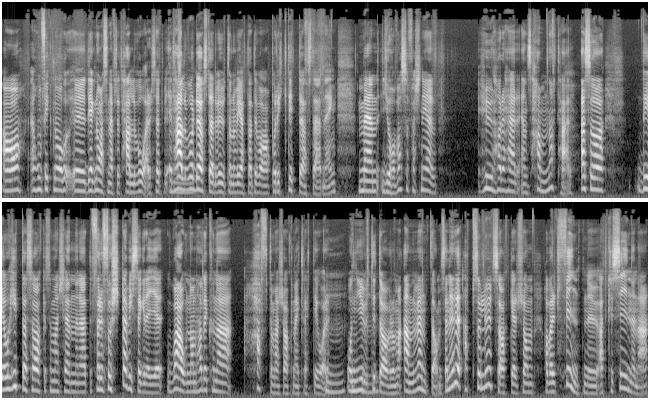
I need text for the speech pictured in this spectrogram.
Ja, hon fick nog eh, diagnosen efter ett halvår. Så ett, ett mm. halvår döstädade vi utan att veta att det var på riktigt döstädning. Men jag var så fascinerad. Hur har det här ens hamnat här? Alltså, det att hitta saker som man känner att, för det första vissa grejer, wow, någon hade kunnat haft de här sakerna i 30 år mm. och njutit mm. av dem och använt dem. Sen är det absolut saker som har varit fint nu att kusinerna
